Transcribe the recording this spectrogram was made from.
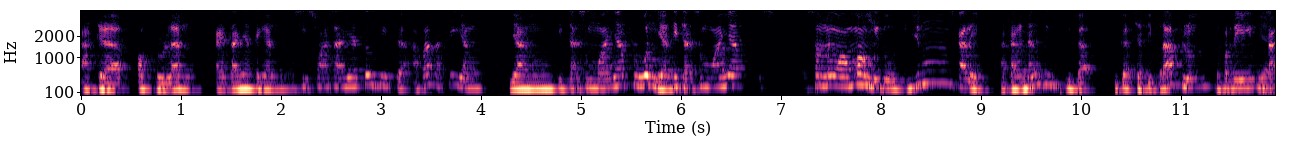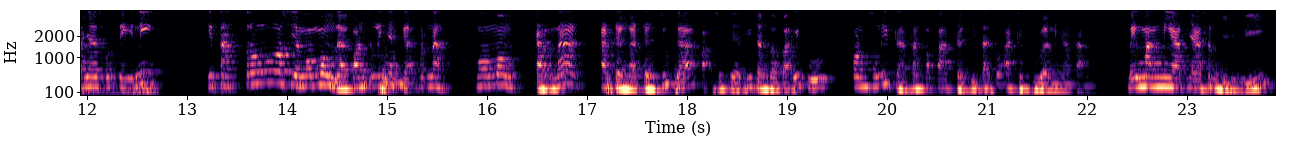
ada obrolan kaitannya dengan siswa saya itu tidak apa tadi yang yang tidak semuanya fluent ya, tidak semuanya seneng ngomong gitu, diem sekali. Kadang-kadang itu juga juga jadi problem. Seperti misalnya seperti ini kita terus yang ngomong lah, konselingnya nggak pernah ngomong karena kadang-kadang juga Pak Supriyadi dan Bapak Ibu konseli datang kepada kita itu ada dua niatan. Memang niatnya sendiri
